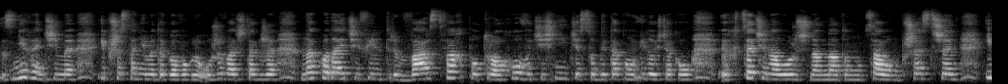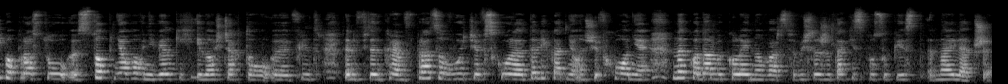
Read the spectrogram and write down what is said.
zniechęcimy i przestaniemy tego w ogóle używać. Także nakładajcie filtry w warstwach po trochu, wyciśnijcie sobie taką ilość, jaką chcecie nałożyć na, na tą całą przestrzeń i po prostu stopniowo w niewielkich ilościach tą y, filtr, ten, ten krem wpracowujcie w skórę, delikatnie on się wchłonie, nakładamy kolejną warstwę. Myślę, że taki sposób jest najlepszy.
